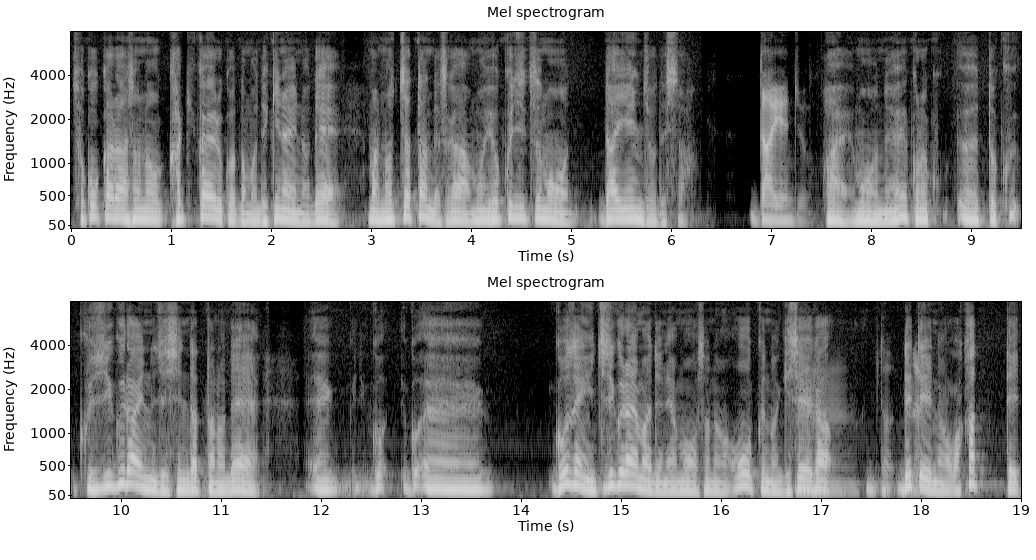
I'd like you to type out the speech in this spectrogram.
そこからその書き換えることもできないので、まあ、乗っちゃったんですがもう翌日もう大炎上でした。大炎上。はい、もうね、この、えーっと 9, 9時ぐらいの地震だったので、えーごごえー午前1時ぐらいまでにはもうその多くの犠牲が出ているのが分かって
